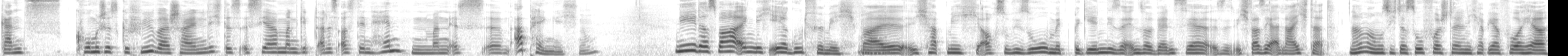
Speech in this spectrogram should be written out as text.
ganz komisches Gefühl wahrscheinlich. Das ist ja, man gibt alles aus den Händen, man ist äh, abhängig. Ne? Nee, das war eigentlich eher gut für mich, weil mhm. ich habe mich auch sowieso mit Beginn dieser Insolvenz sehr, also ich war sehr erleichtert. Ne? Man muss sich das so vorstellen, ich habe ja vorher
